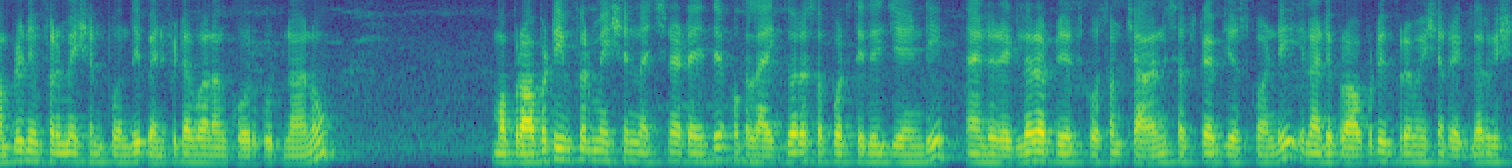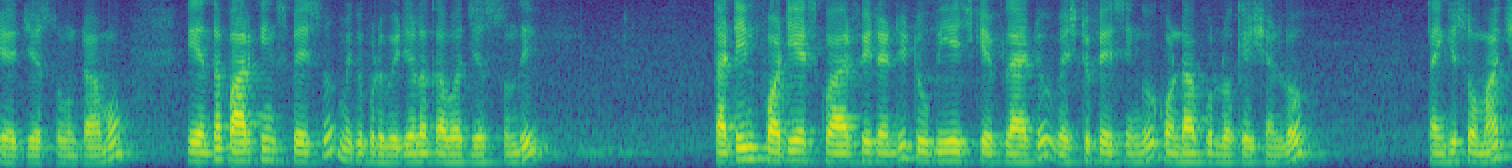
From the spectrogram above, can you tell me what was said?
కంప్లీట్ ఇన్ఫర్మేషన్ పొంది బెనిఫిట్ అవ్వాలని కోరుకుంటున్నాను. మా ప్రాపర్టీ ఇన్ఫర్మేషన్ నచ్చినట్టయితే ఒక లైక్ ద్వారా సపోర్ట్ తెలియజేయండి. అండ్ రెగ్యులర్ అప్డేట్స్ కోసం ఛానల్ని సబ్స్క్రైబ్ చేసుకోండి. ఇలాంటి ప్రాపర్టీ ఇన్ఫర్మేషన్ రెగ్యులర్గా షేర్ చేస్తూ ఉంటాము. ఇదంతా పార్కింగ్ స్పేస్ మీకు ఇప్పుడు వీడియోలో కవర్ చేస్తుంది. Thirteen forty eight square feet అండి. Two BHK flat west facing Kondapur లొకేషన్లో. Thank you so much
